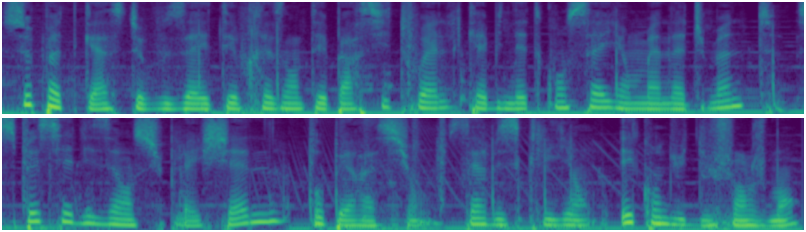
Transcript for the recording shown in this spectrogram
Ce podcast vous a été présenté par Sitwell, cabinet de conseil en management spécialisé en supply chain, opérations, services clients et conduite du changement,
